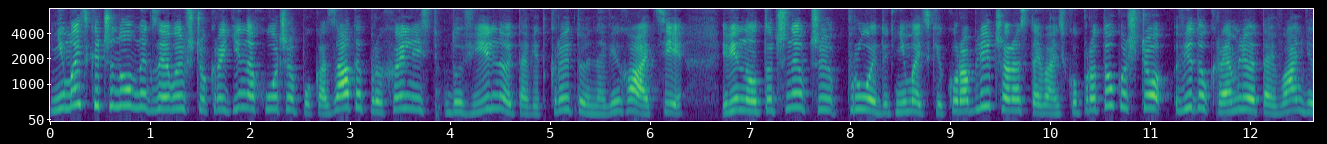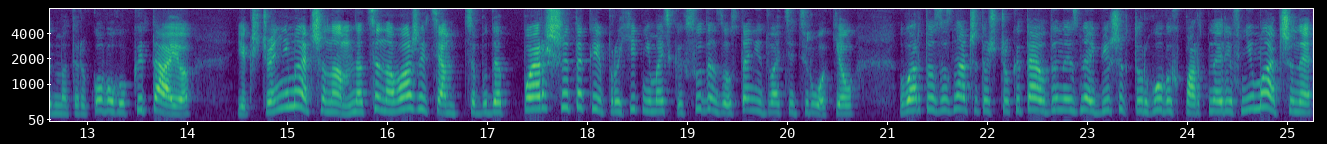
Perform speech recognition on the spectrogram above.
Німецький чиновник заявив, що країна хоче показати прихильність до вільної та відкритої навігації. Він уточнив, чи пройдуть німецькі кораблі через Тайванську протоку, що відокремлює Тайвань від материкового Китаю. Якщо Німеччина на це наважиться, це буде перший такий прохід німецьких суден за останні 20 років. Варто зазначити, що Китай один із найбільших торгових партнерів Німеччини.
